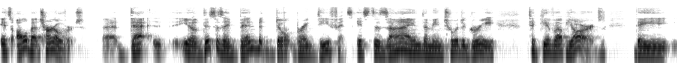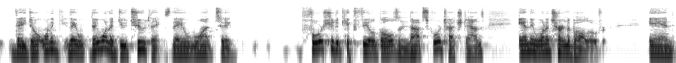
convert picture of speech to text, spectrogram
it's all about turnovers. Uh, that you know this is a bend but don't break defense. It's designed, I mean, to a degree, to give up yards. They they don't want to they they want to do two things. They want to force you to kick field goals and not score touchdowns, and they want to turn the ball over. And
